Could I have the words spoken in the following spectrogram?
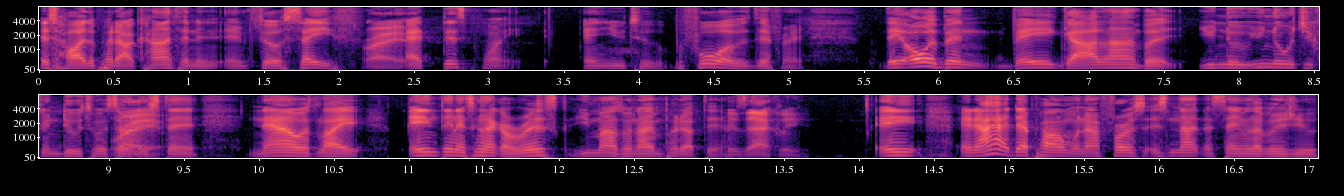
it's hard to put out content and, and feel safe Right. at this point in YouTube. Before it was different. They always been vague guidelines, but you knew you knew what you can do to a certain Right. extent. Now it's like anything that seems like a risk, you might as well not even put it up there. Exactly. And, and I had that problem when I first. It's not the same level as you.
